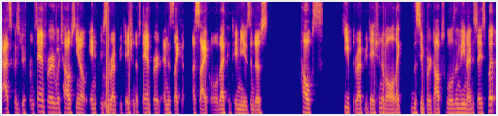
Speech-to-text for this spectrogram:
that's because you're from stanford which helps you know increase the reputation of stanford and it's like a cycle that continues and just helps keep the reputation of all like the super top schools in the united states but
